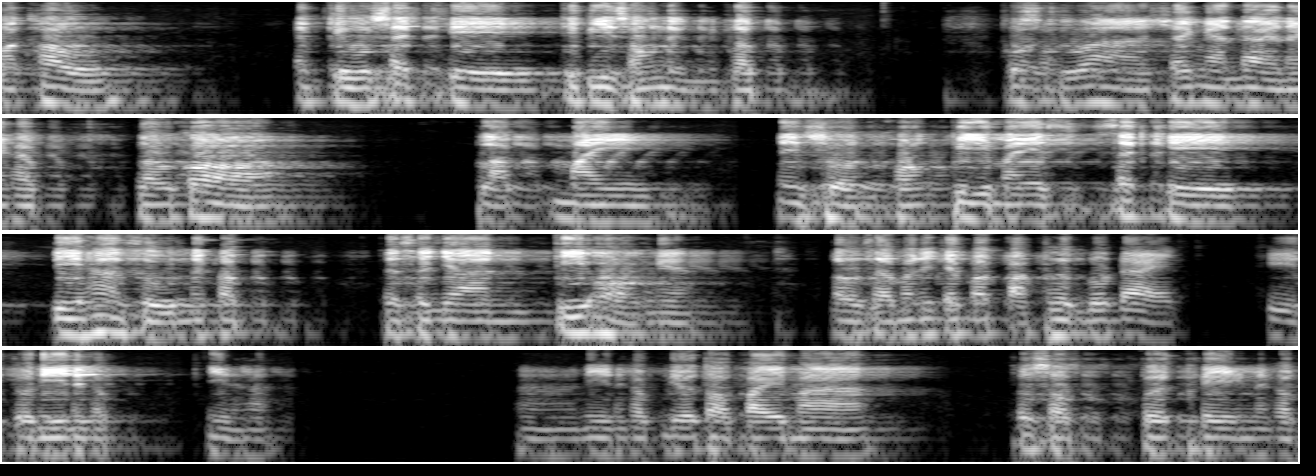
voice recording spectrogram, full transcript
มาเข้า MQ ZK TP21 นะครับ ก็ถือว่าใช้งานได้นะครับ เราก็ปรับไมในส่วนของปีไมค์ ZK D50 นะครับ แต่สัญญาณที่ออกเนี่ย เราสามารถที่จะมาปรับเพิ่มลดได้ที่ตัวนี้นะครับ นี่นะฮะอ่านี่นะครับ เดี๋ยวต่อไปมาทดสอบเปิดเพลงนะครับ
